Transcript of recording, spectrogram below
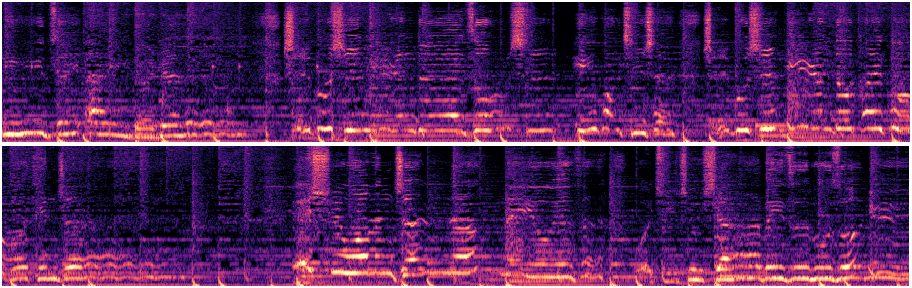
你最爱的人。是不是女人对爱总是一往情深？是不是女人都太过天真？也许我们真的没有缘分，我祈求下辈子不做女人，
